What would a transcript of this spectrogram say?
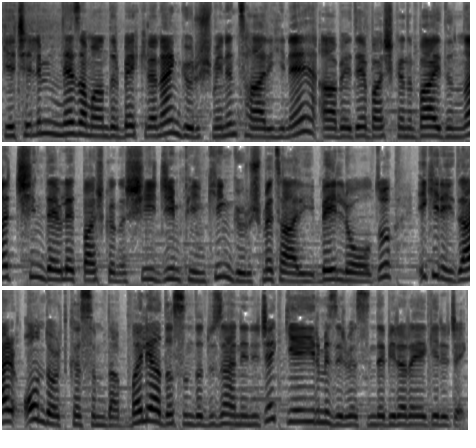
Geçelim ne zamandır beklenen görüşmenin tarihine. ABD Başkanı Biden'la Çin Devlet Başkanı Xi Jinping'in görüşme tarihi belli oldu. İki lider 14 Kasım'da Bali Adası'nda düzenlenecek G20 zirvesinde bir araya gelecek.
